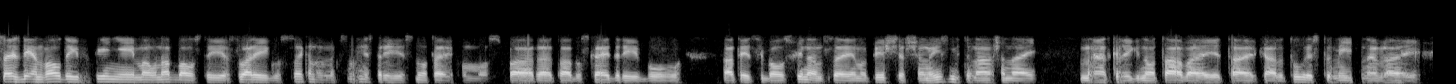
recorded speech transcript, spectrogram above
Sēsdien valdība pieņēma un atbalstīja svarīgus ekonomikas ministrijas noteikumus par tādu skaidrību attiecībā uz finansējumu piešķiršanu izmitināšanai, neatkarīgi no tā, vai tā ir kāda turista mītne vai uh,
